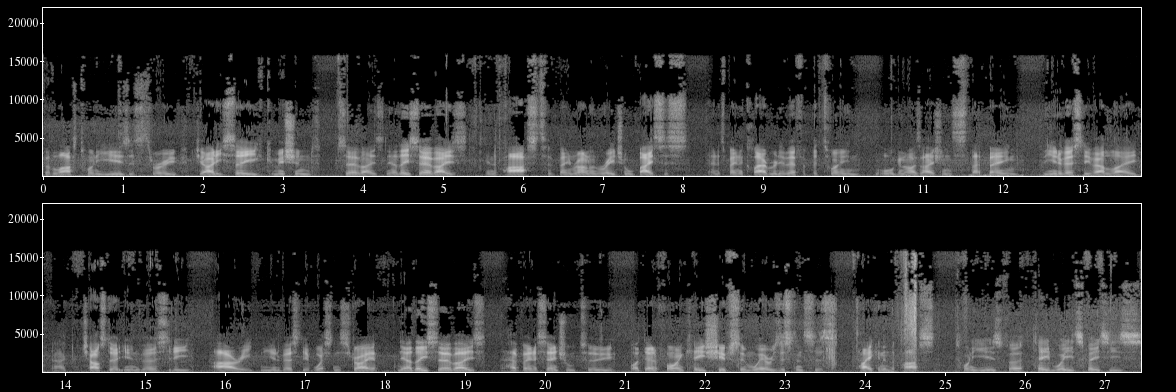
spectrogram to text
for the last 20 years, is through GRDC commissioned surveys. Now, these surveys in the past have been run on a regional basis and it's been a collaborative effort between organisations, that being the University of Adelaide, uh, Charles Sturt University, AHRI, and the University of Western Australia. Now, these surveys have been essential to identifying key shifts in where resistance has taken in the past 20 years for key weed species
